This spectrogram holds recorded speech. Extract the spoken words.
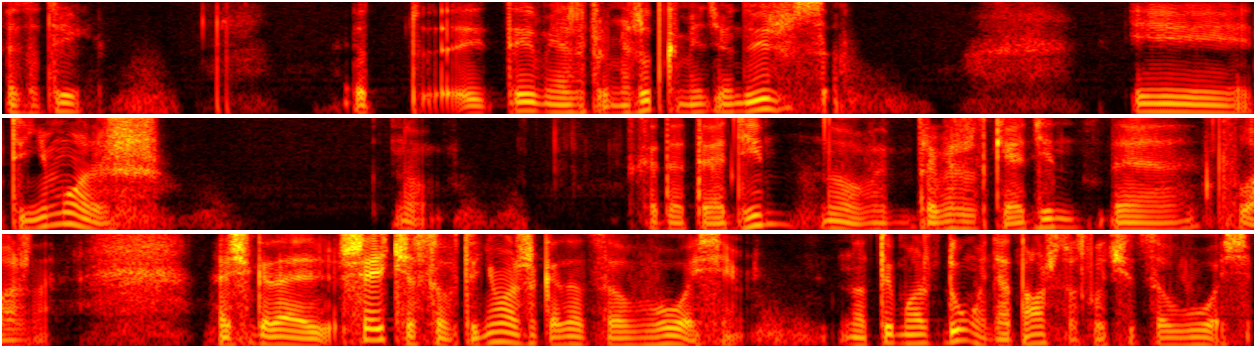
это три. Это, и ты между промежутками этим движешься. И ты не можешь, ну, когда ты один, ну, в промежутке один, да, сложно. Значит, когда 6 часов, ты не можешь оказаться в 8. Но ты можешь думать о том, что случится в 8.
